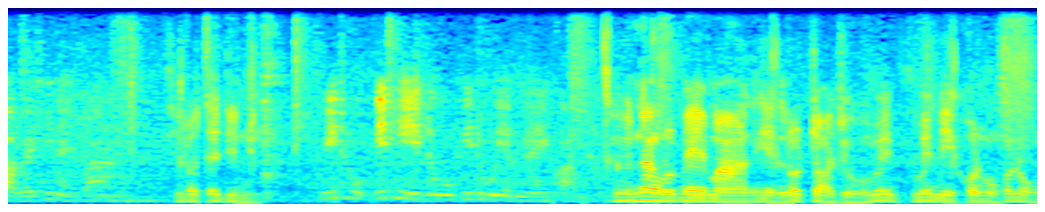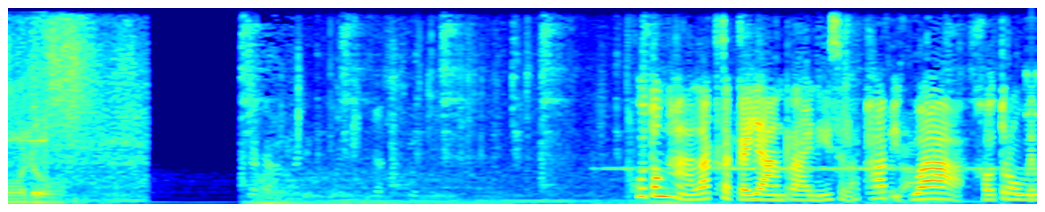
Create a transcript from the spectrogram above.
จอดไว้ที่ไหนบ้าง ที่รถใต้ดิน วิธีวิธีดูพี่ดูยังไงก่อนคือนั่งรถเมย์มาเห็นรถจอดอยู่ไม่ไม่มีคนผมก็ลงมาดู ผู้ต้องหาลักจักรยานรายนี้สารภาพอีกว่า เขาตระเว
